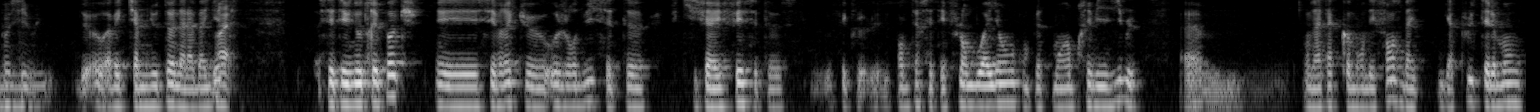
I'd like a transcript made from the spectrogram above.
Possible. avec Cam Newton à la baguette. C'était une autre époque, et c'est vrai qu'aujourd'hui, cette, ce qui avait fait, cette, le fait que les Panthers étaient flamboyants, complètement imprévisibles, en attaque comme en défense, bah, il n'y a plus tellement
